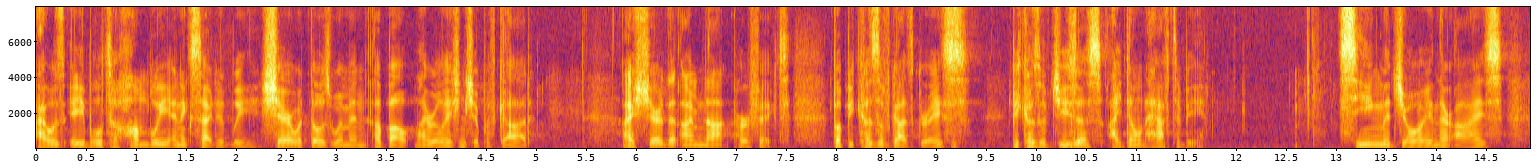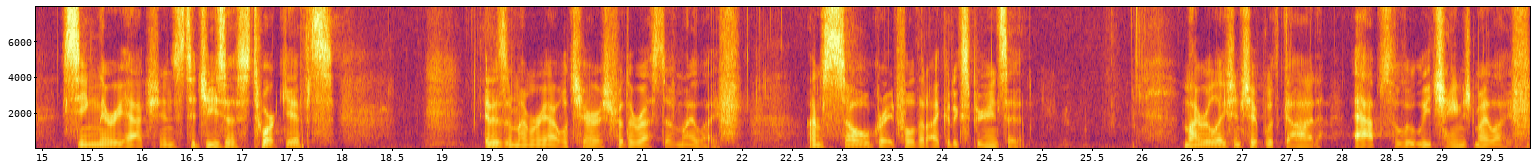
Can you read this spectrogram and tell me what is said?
I was able to humbly and excitedly share with those women about my relationship with God. I shared that I'm not perfect, but because of God's grace, because of Jesus, I don't have to be. Seeing the joy in their eyes, seeing their reactions to Jesus, to our gifts, it is a memory I will cherish for the rest of my life. I'm so grateful that I could experience it. My relationship with God absolutely changed my life.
